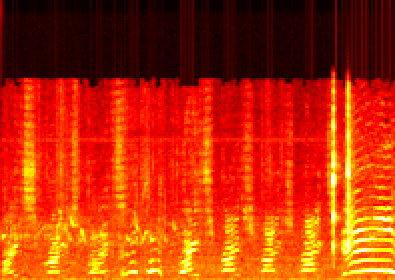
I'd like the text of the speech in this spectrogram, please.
right, right, right, right, right, right, right, yes!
